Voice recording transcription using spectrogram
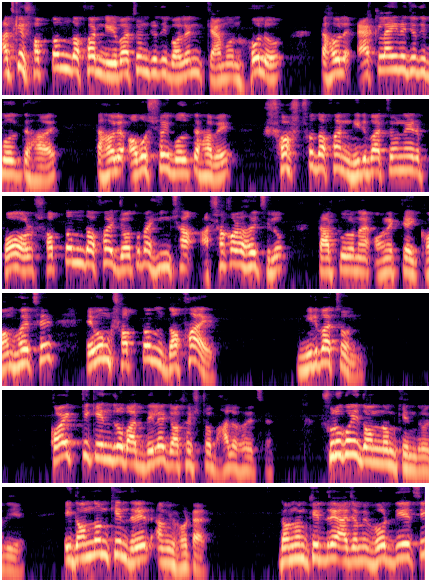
আজকে সপ্তম দফার নির্বাচন যদি বলেন কেমন হলো, তাহলে এক লাইনে যদি বলতে হয়, তাহলে অবশ্যই বলতে হবে, ষষ্ঠ দফার নির্বাচনের পর সপ্তম দফায় যতটা হিংসা আশা করা হয়েছিল, তার তুলনায় অনেকটাই কম হয়েছে এবং সপ্তম দফায় নির্বাচন কয়েকটি কেন্দ্র বাদ দিলে যথেষ্ট ভালো হয়েছে। শুরু করি দমদম কেন্দ্র দিয়ে। এই দমদম কেন্দ্রের আমি ভোটার। দমদম কেন্দ্রে আজ আমি ভোট দিয়েছি,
